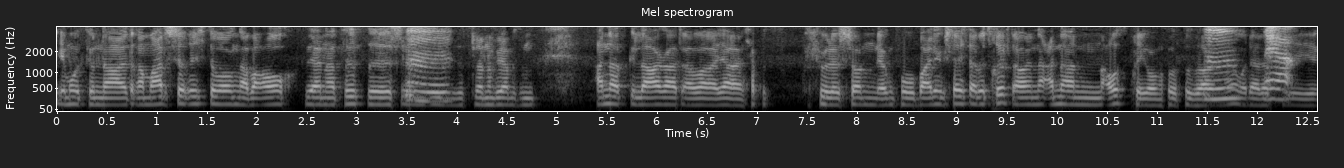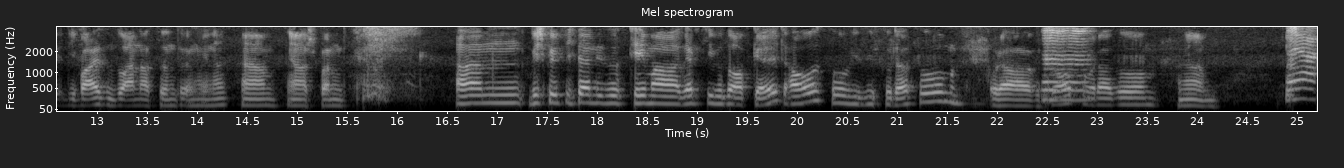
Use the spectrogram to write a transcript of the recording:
emotional dramatische Richtung, aber auch sehr narzisstisch. Mhm. Das ist dann wieder ein bisschen anders gelagert, aber ja, ich habe das Gefühl, dass schon irgendwo beide Geschlechter betrifft, aber in einer anderen Ausprägung sozusagen, mhm. ne? oder dass ja. die, die Weisen so anders sind irgendwie. Ne? Ja, ja spannend. Ähm, wie spielt sich denn dieses Thema Selbstliebe so auf Geld aus? So, wie siehst du das so? Oder Job mhm. oder so? Ja. Naja,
